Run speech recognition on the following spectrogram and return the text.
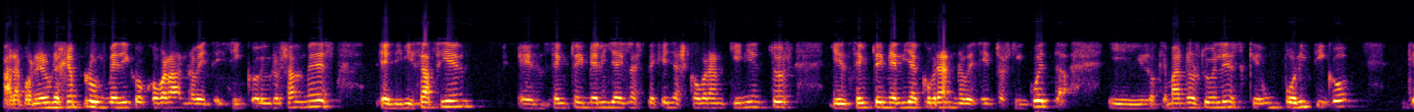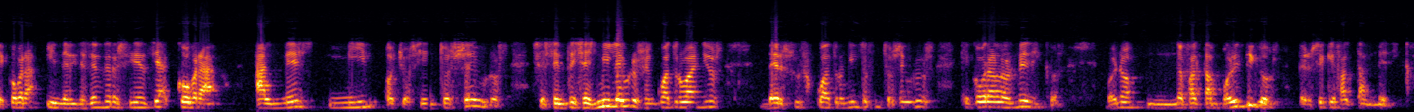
Para poner un ejemplo, un médico cobra 95 euros al mes, en Ibiza 100, en Ceuta y Melilla Islas Pequeñas cobran 500 y en Ceuta y Melilla cobran 950. Y lo que más nos duele es que un político que cobra indemnización de residencia cobra al mes 1.800 euros, 66.000 euros en cuatro años versus 4.200 euros que cobran los médicos. Bueno, no faltan políticos, pero sí que faltan médicos,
